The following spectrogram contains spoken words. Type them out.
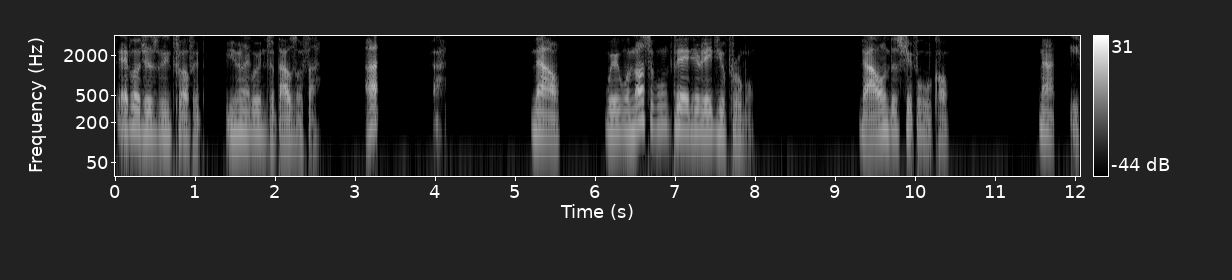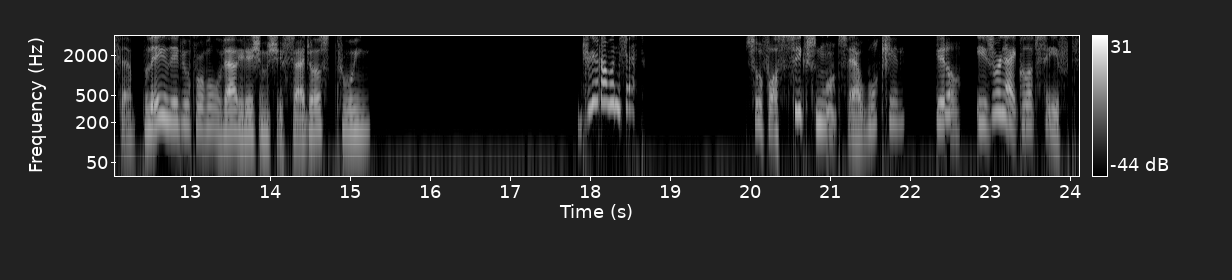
it will just be 12 people, you're not going to thousands of that. Huh? huh? Now, we will not even play the radio promo. Now, those people will call. Now, if I play radio promo without relationships, I just throwing. Do you know what I'm saying? So for six months, they're working. You know, it's when I got saved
